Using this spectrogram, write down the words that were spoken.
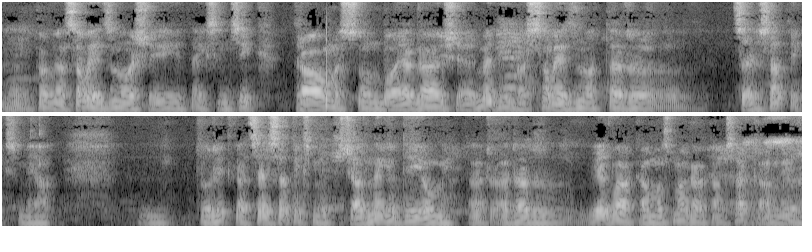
E, kaut gan salīdzinoši, teiksim, cik traumas un bojā gājušie ir medībās salīdzinot ar e, ceļu satiksmi, jā. Tur it kā ceļu satiksmi ir šādi negadījumi ar, ar, ar vieglākām un smagākām sekām ir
